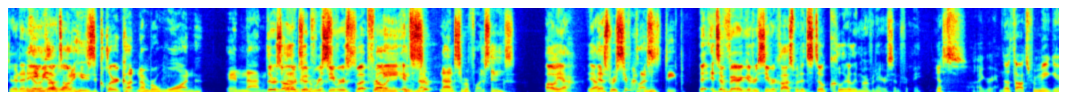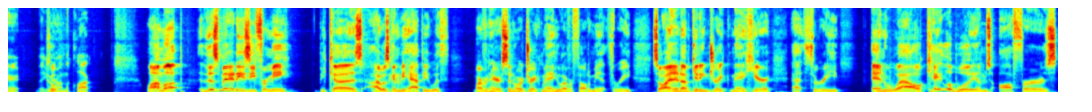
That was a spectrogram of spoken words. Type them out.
Jared, And any he'd other be the thoughts on one. He's clear cut number one in non. There's other non-super good receivers, leagues. but for No, me, it's not. non-super flex leagues. Oh yeah, yeah. Yes, receiver class is mm-hmm. deep. it's a very good receiver class, but it's still clearly Marvin Harrison for me. Yes, I agree. No thoughts from me, Garret, but Cool. you're on the clock. Well, I'm up. This made it easy for me because I was going to be happy with Marvin Harrison or Drake Maye, whoever fell to me at three. So I ended up getting Drake Maye here at three. And while Caleb Williams offers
